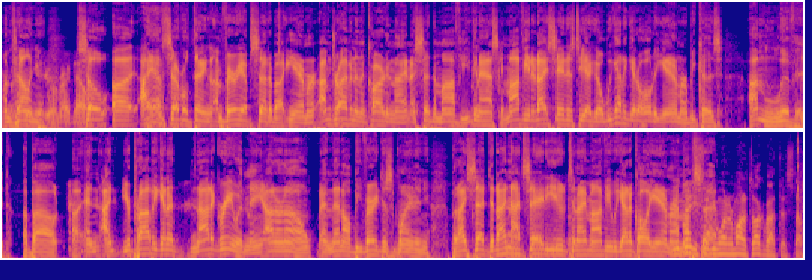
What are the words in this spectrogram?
I'm That's telling what you. right now. So uh, I have several things. I'm very upset about Yammer. I'm driving in the car tonight, and I said to Mafia, "You can ask him, Mafia, did I say this to you?" I go, "We got to get a hold of Yammer because I'm livid about, uh, and I, you're probably gonna not agree with me. I don't know, and then I'll be very disappointed in you. But I said, did I not say to you tonight, Mavi, we got to call Yammer? You I'm did. You upset. said you wanted to want to talk about this stuff.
